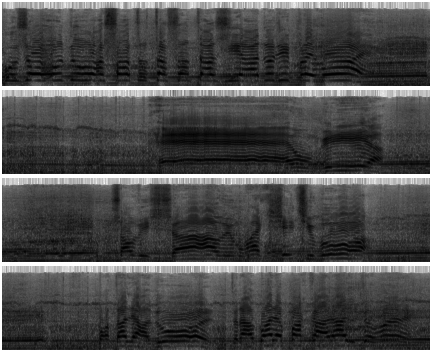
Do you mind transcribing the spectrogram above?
O asfalto tá fantasiado de playboy. É, Hungria. Salve, salve, moleque, gente boa. Batalhador, trabalha pra caralho também.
